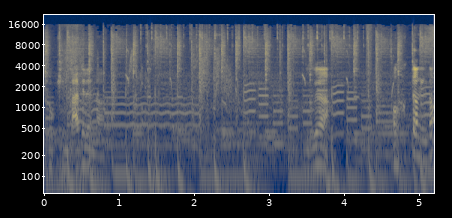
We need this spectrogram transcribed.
좋긴 마들렌 나와. 누구야? 어 흑당인가?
